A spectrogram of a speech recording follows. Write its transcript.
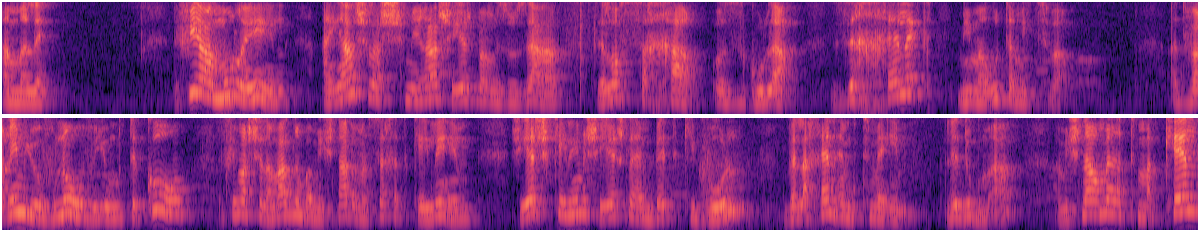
המלא. לפי האמור לעיל, העניין של השמירה שיש במזוזה זה לא שכר או סגולה, זה חלק ממהות המצווה. הדברים יובנו ויומתקו לפי מה שלמדנו במשנה במסכת כלים, שיש כלים שיש להם בית קיבול ולכן הם טמאים. לדוגמה, המשנה אומרת מקל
